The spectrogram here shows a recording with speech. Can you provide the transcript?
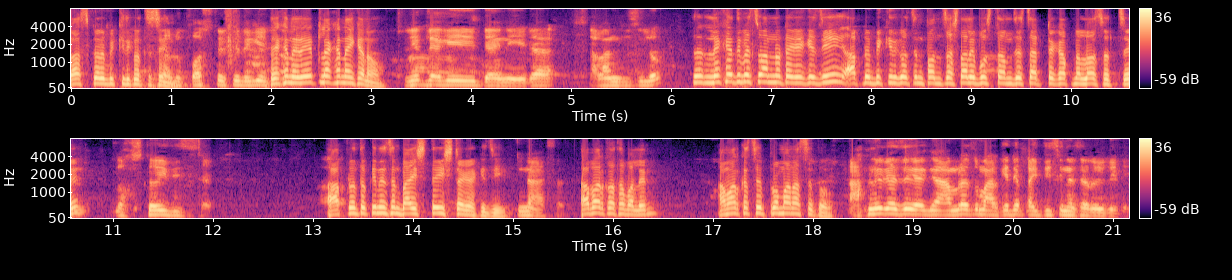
লস করে বিক্রি করতেছেন। আলু এখানে রেট লেখা নাই কেন? রেট লাগি দেয়নি এটা চালান দিছিল। লেখা দিবে চুয়ান্ন টাকা কেজি আপনি বিক্রি করছেন পঞ্চাশ তাহলে বুঝতাম যে চার টাকা আপনার লস হচ্ছে। লস করে দিছি স্যার। আপনি তো কিনেছেন বাইশ তেইশ টাকা কেজি। না স্যার। আবার কথা বলেন আমার কাছে প্রমাণ আছে তো। আপনার কাছে আমরা তো মার্কেটে পাইতেছি না স্যার ওই রেটে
